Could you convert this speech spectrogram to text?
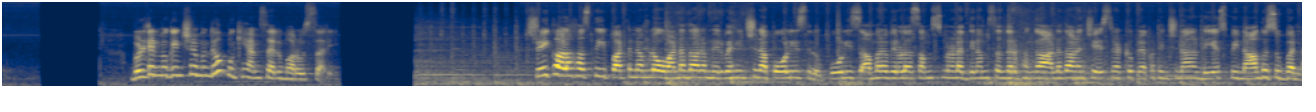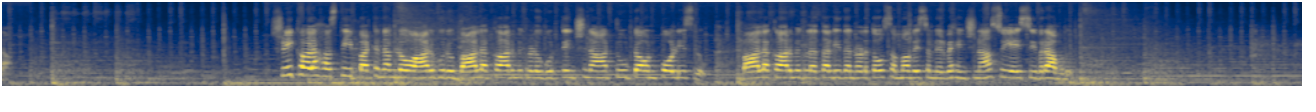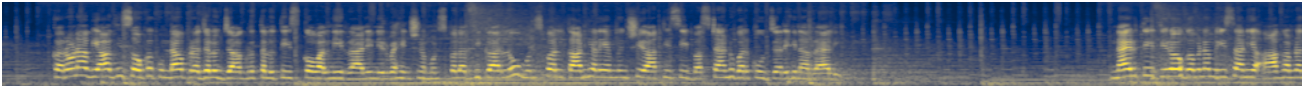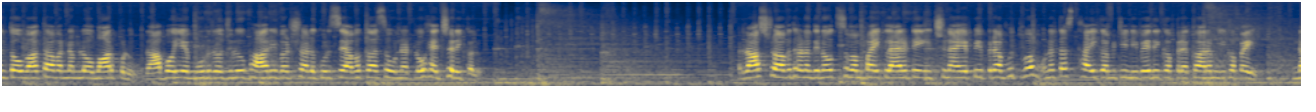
బులెటిన్ ముగించే ముందు ముఖ్యాంశాలు మరోసారి. శ్రీకాళహస్తి పట్టణంలో అన్నదానం నిర్వహించిన పోలీసులు పోలీస్ అమరవీరుల సంస్మరణ దినం సందర్భంగా అన్నదానం చేసినట్లు ప్రకటించిన డీఎస్పీ నాగసుబ్బన్న. శ్రీకాళహస్తి పట్టణంలో ఆరుగురు బాల కార్మికులను గుర్తించిన టూ టౌన్ పోలీసులు బాల కార్మికుల తల్లిదండ్రులతో సమావేశం నిర్వహించిన సిఐ శివరాముడు. కరోనా వ్యాధి సోకకుండా ప్రజలు జాగ్రత్తలు తీసుకోవాలని ర్యాలీ నిర్వహించిన మున్సిపల్ అధికారులు మున్సిపల్ కార్యాలయం నుంచి ఆర్టీసీ బస్టాండ్ వరకు జరిగిన ర్యాలీ. నైరుతి తిరోగమనం ఈశాన్య ఆగమనంతో వాతావరణంలో మార్పులు. రాబోయే మూడు రోజులు భారీ వర్షాలు కురిసే అవకాశం ఉన్నట్లు హెచ్చరికలు. రాష్ట్ర అవతరణ దినోత్సవంపై క్లారిటీ ఇచ్చిన ఏపీ ప్రభుత్వం ఉన్నత స్థాయి కమిటీ నివేదిక ప్రకారం ఇకపై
